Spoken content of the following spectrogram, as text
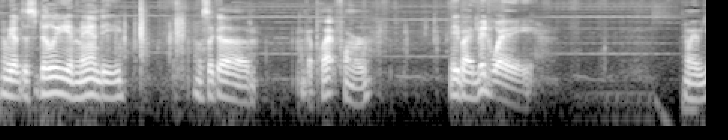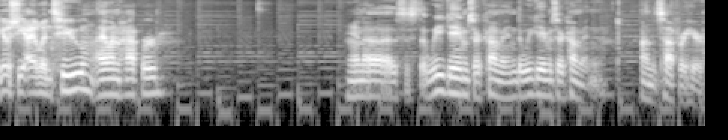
And we have this Billy and Mandy. Looks like a like a platformer made by Midway. And we have Yoshi Island 2, Island Hopper. And uh, this is the Wii games are coming. The Wii games are coming on the top right here.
